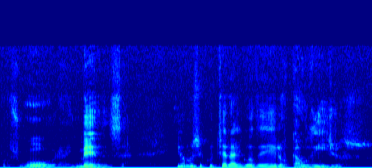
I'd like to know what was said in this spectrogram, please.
por su obra inmensa. Y vamos a escuchar algo de Los caudillos,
